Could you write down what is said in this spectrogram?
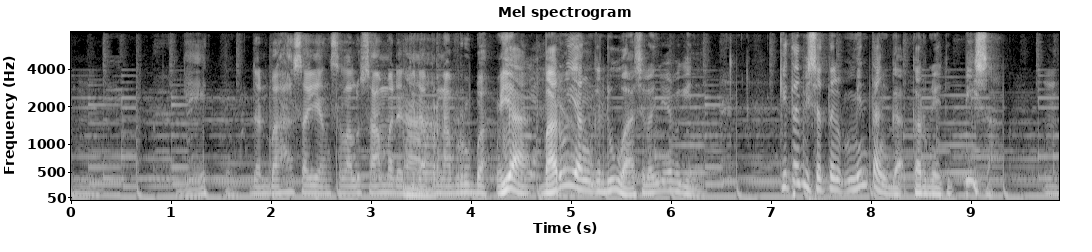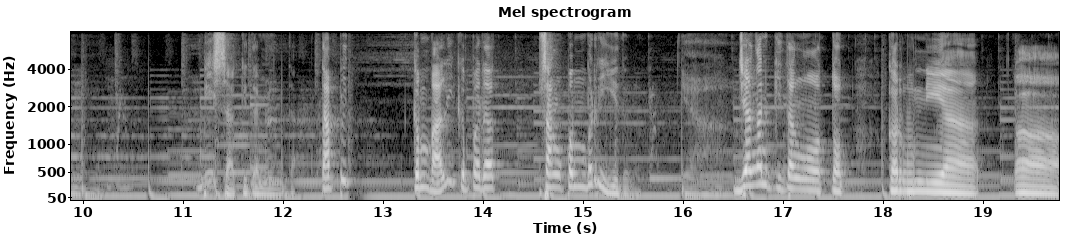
Hmm. Gitu. Dan bahasa yang selalu sama dan Nah. tidak pernah berubah. Iya, baru yang kedua selanjutnya begini. Kita bisa ter- minta nggak karunia itu? Bisa, Hmm. bisa kita minta. Tapi kembali kepada sang pemberi gitu. Ya, Jangan kita ngotot karunia eh,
